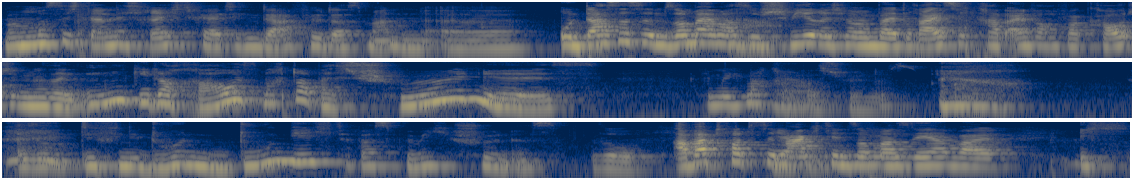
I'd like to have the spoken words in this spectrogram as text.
man muss sich dann nicht rechtfertigen dafür, dass man. Äh und das ist im Sommer immer so schwierig, wenn man bei 30 Grad einfach auf der Couch steht und dann sagt, hm, geh doch raus, mach doch was Schönes. Ich mach gerade ja. was Schönes. Also definier du nicht, was für mich schön ist. So. Aber trotzdem ja. mag ich den Sommer sehr, weil ich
